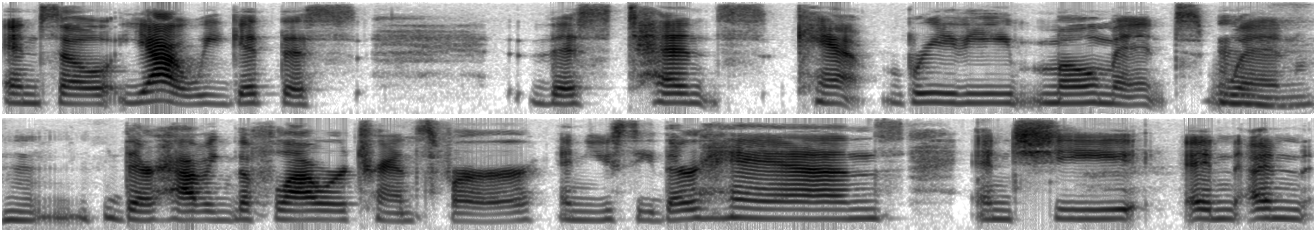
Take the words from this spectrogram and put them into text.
and so yeah we get this this tense can't breathe moment when Mhm. they're having the flower transfer and you see their hands and she and and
